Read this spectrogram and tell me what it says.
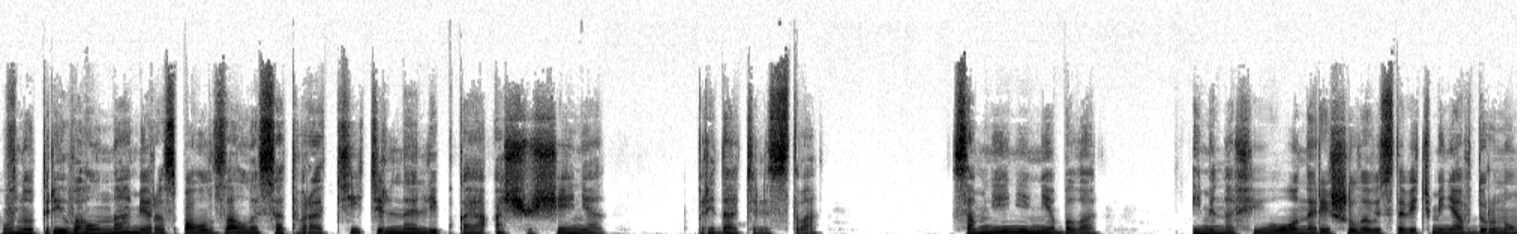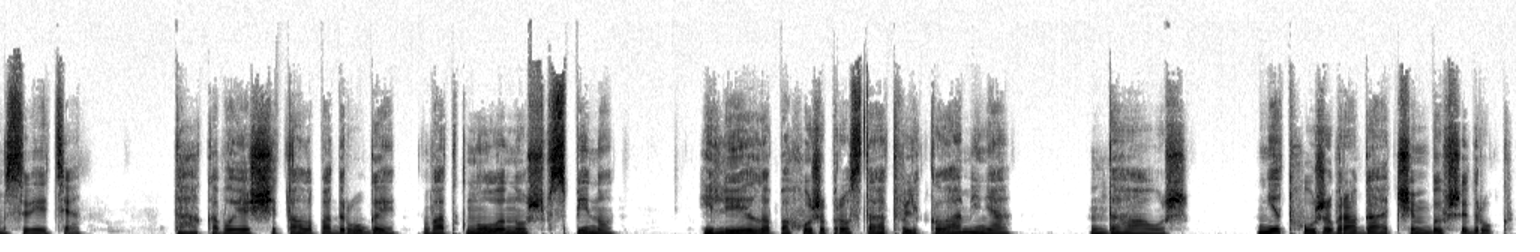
Внутри волнами расползалось отвратительное липкое ощущение предательства. Сомнений не было. Именно Фиона решила выставить меня в дурном свете. Та, кого я считала подругой, воткнула нож в спину. И Лейла, похоже, просто отвлекла меня. Да уж, нет хуже врага, чем бывший друг.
